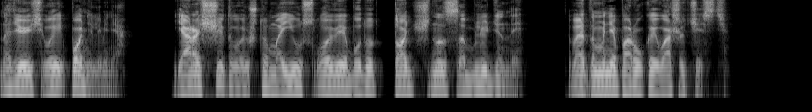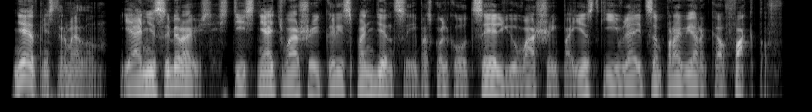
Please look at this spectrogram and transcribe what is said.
Надеюсь, вы поняли меня. Я рассчитываю, что мои условия будут точно соблюдены. В этом мне порукой ваша честь. Нет, мистер Меллон, я не собираюсь стеснять вашей корреспонденции, поскольку целью вашей поездки является проверка фактов.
